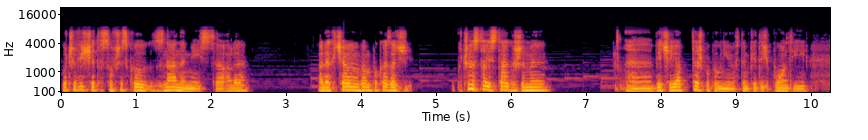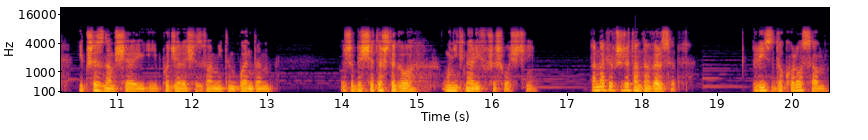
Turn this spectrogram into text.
Oczywiście to są wszystko znane miejsca, ale, ale chciałem wam pokazać. Często jest tak, że my, wiecie, ja też popełniłem w tym kiedyś błąd i, i przyznam się i podzielę się z wami tym błędem, żebyście też tego uniknęli w przyszłości. A najpierw przeczytam ten werset. List do Kolosan,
